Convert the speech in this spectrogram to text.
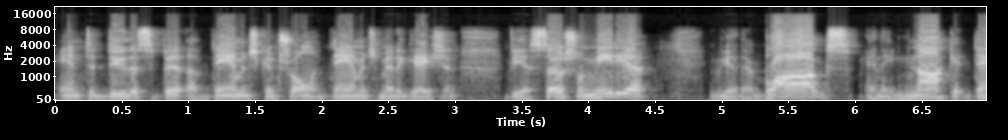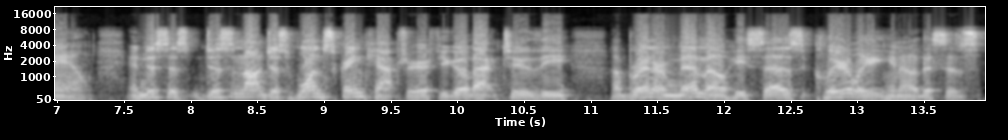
and to do this bit of damage control and damage mitigation via social media, via their blogs, and they knock it down. And this is this is not just one screen capture. If you go back to the uh, Brenner memo, he says clearly, you know, this is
